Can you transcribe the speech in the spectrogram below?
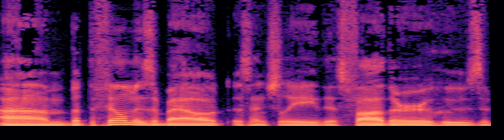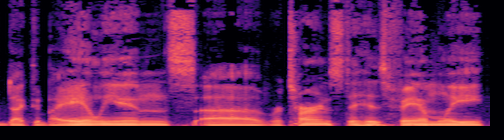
Um, but the film is about essentially this father who's abducted by aliens, uh, returns to his family,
